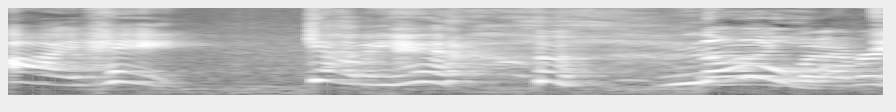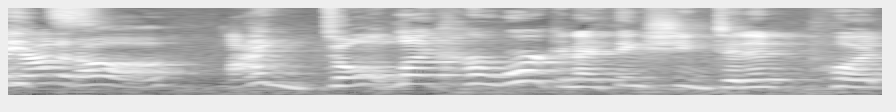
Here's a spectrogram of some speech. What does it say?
I hate Gabbie Hanna. No, like, whatever. Not at all. I don't like her work, and I think she didn't put,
